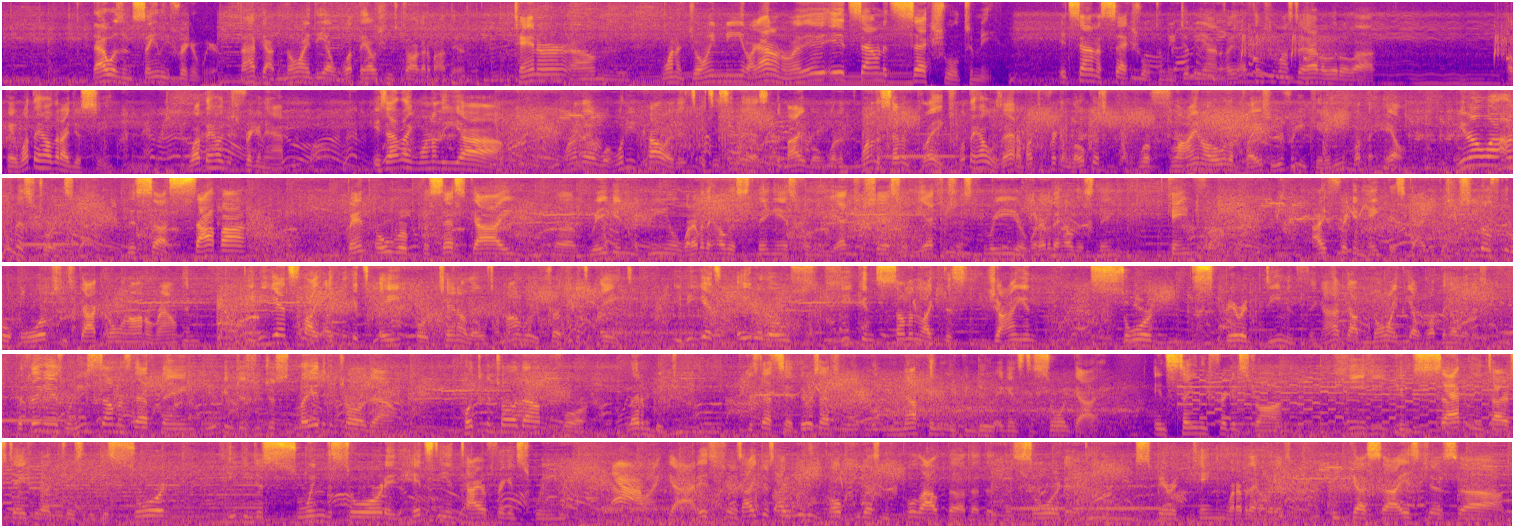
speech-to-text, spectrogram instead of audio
That was insanely friggin' weird. I have got no idea what the hell she was talking about there. Tanner, um, want to join me? Like, I don't know. It, it, sounded sexual to me. It sounded sexual to me, to be honest. I, I think she wants to have a little, uh... Okay, what the hell did I just see? What the hell just friggin' happened? Is that like one of the, uh... One of the... What, what do you call it? It's, it's, it's, in the, it's in the Bible. One of the seven plagues. What the hell was that? A bunch of freaking locusts were flying all over the place? Are you freaking kidding me? What the hell? You know what? I'm gonna destroy this guy. This, uh, Zappa bent over possessed guy uh, Regan MacNeil, whatever the hell this thing is from The Exorcist or The Exorcist 3 or whatever the hell this thing came from. I freaking hate this guy because you see those little orbs he's got going on around him? If he gets like, I think it's 8 or 10 of those, I'm not really sure, I think it's 8. If he gets 8 of those, he can summon like this giant sword spirit demon thing. I have got no idea what the hell it is. The thing is, when he summons that thing, you can just you just lay the controller down, Put the controller down on the floor. Let him beat you. Because that's it. There's absolutely nothing you can do against the sword guy. Insanely freaking strong. He, he can sap the entire stage with electricity. His sword, he can just swing the sword. It hits the entire freaking screen. Oh my god. It's just, I just, I really hope he doesn't pull out the, the, the, the sword, the demon, spirit, king, whatever the hell it is. Because uh, it's just, uh,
